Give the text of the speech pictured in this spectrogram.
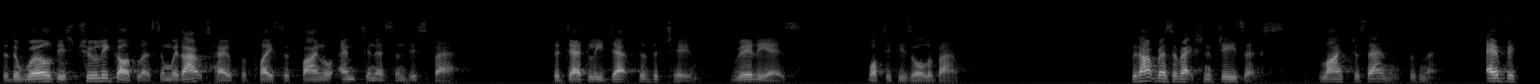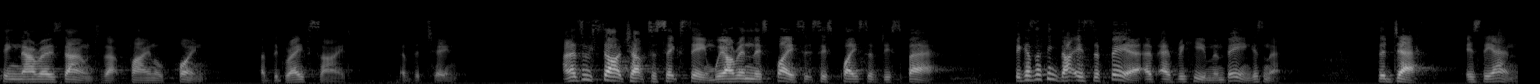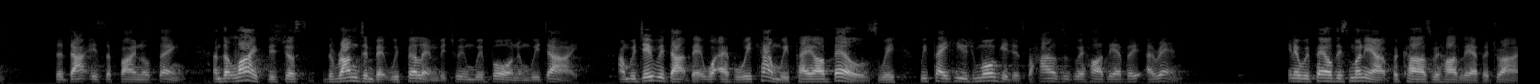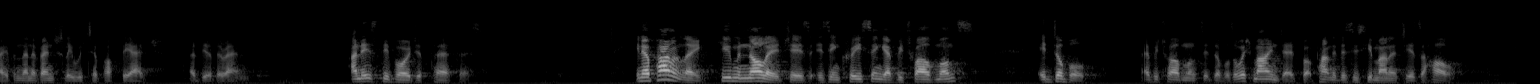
That the world is truly godless and without hope, a place of final emptiness and despair. The deadly depth of the tomb really is what it is all about. Without resurrection of Jesus, life just ends, doesn't it? Everything narrows down to that final point of the graveside of the tomb. And as we start chapter 16, we are in this place. It's this place of despair. Because I think that is the fear of every human being, isn't it? That death is the end. That that is the final thing. And that life is just the random bit we fill in between we're born and we die. And we do with that bit whatever we can. We pay our bills. We, we pay huge mortgages for houses we hardly ever are in. You know, we pay all this money out for cars we hardly ever drive, and then eventually we tip off the edge at the other end. And it's devoid of purpose. You know, apparently, human knowledge is, is increasing every 12 months. It doubles. Every 12 months it doubles. I wish mine did, but apparently this is humanity as a whole.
